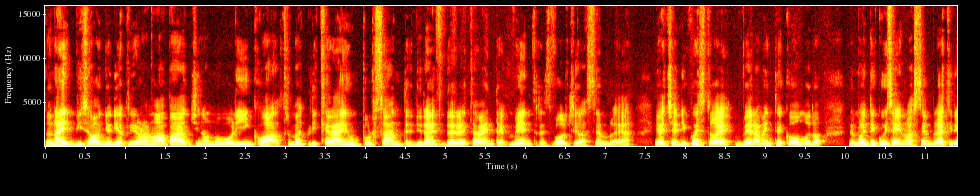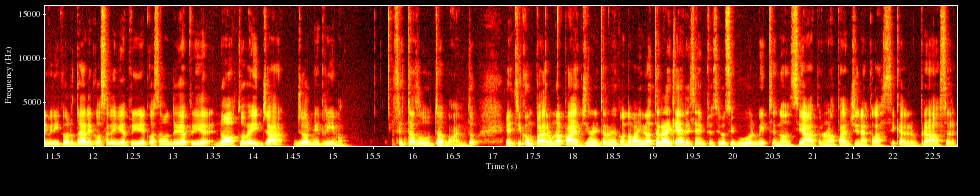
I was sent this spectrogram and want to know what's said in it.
Non hai bisogno di aprire una nuova pagina, un nuovo link o altro, ma cliccherai un pulsante dire- direttamente mentre svolgi l'assemblea e accedi. Questo è veramente comodo. Nel momento in cui sei in un'assemblea ti devi ricordare cosa devi aprire e cosa non devi aprire. No, tu avevi già giorni prima settato tutto quanto e ti compare una pagina all'interno del condomani. Noterai che ad esempio se usi Google Meet non si apre una pagina classica del browser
